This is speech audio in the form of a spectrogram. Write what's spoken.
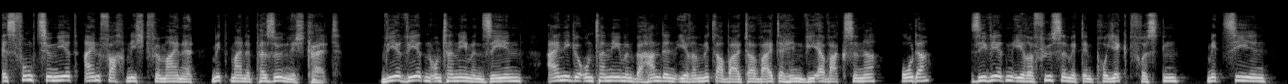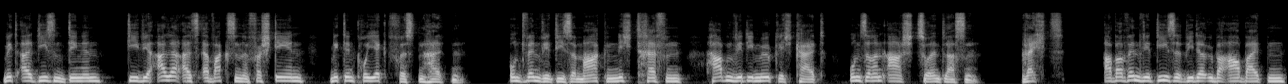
Es funktioniert einfach nicht für meine, mit meine Persönlichkeit. Wir werden Unternehmen sehen, einige Unternehmen behandeln ihre Mitarbeiter weiterhin wie Erwachsene, oder? Sie werden ihre Füße mit dem Projekt fristen, mit Zielen, mit all diesen Dingen, die wir alle als Erwachsene verstehen, mit den Projektfristen halten. Und wenn wir diese Marken nicht treffen, haben wir die Möglichkeit, unseren Arsch zu entlassen. Rechts. Aber wenn wir diese wieder überarbeiten,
